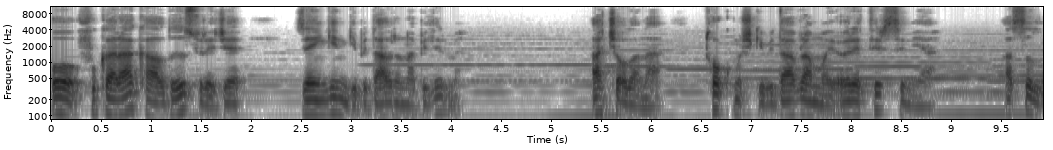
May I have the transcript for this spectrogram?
o fukara kaldığı sürece zengin gibi davranabilir mi? Aç olana tokmuş gibi davranmayı öğretirsin ya. Asıl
